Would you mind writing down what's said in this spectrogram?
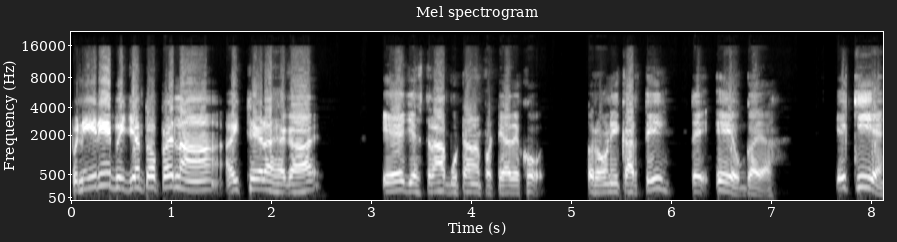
ਪਨੀਰੀ ਬੀਜਣ ਤੋਂ ਪਹਿਲਾਂ ਇੱਥੇ ਜਿਹੜਾ ਹੈਗਾ, ਇਹ ਜਿਸ ਤਰ੍ਹਾਂ ਬੂਟਾ ਮੈਂ ਪੱਟਿਆ, ਦੇਖੋ, ਰੌਣੀ ਕਰਤੀ ਤੇ ਇਹ ਉੱਗਾ ਆ ਇਹ ਕੀ ਹੈ?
